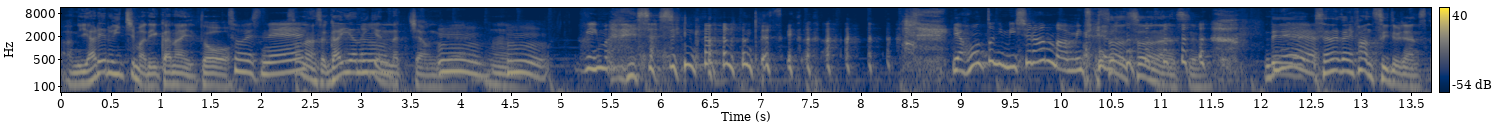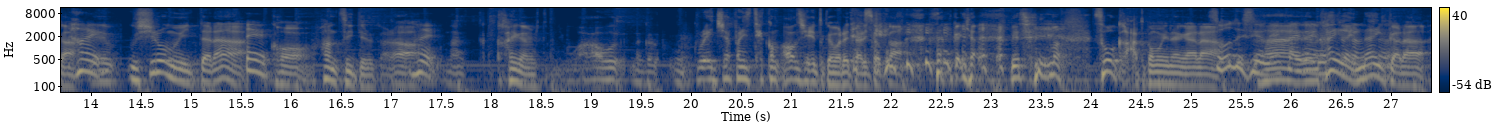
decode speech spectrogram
あのやれる位置までいかないとそうですね。そうなんですよ。外野の意見になっちゃうんで、うん。うん。うん。今ね写真があるんですけどいや本当にミシュランマンみたいな。そうそうなんですよ。で、背中にファンついてるじゃないですか、はい。で後ろ向いたら、ええ。こうファンついてるから、はい。なんか海外の人に「わおなんかグレートジャパニーズテクノロジー」とか言われたりとか。なんかいや別にまあそうかとか思いながら。そうですよね。はい。海外ないから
